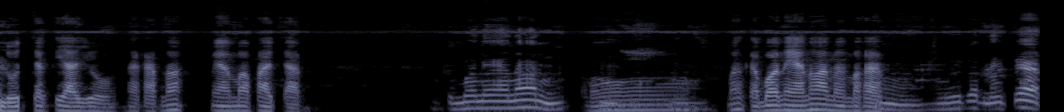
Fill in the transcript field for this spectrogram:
หลุดจากเตียอยู่นะครับเนาะแม่นบ่พระอาจารย์ก็บ่แน่นอนโอ้มันกับบ่แน่นอนแมันบ่ครับ อืมมีบัดเลยแปด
